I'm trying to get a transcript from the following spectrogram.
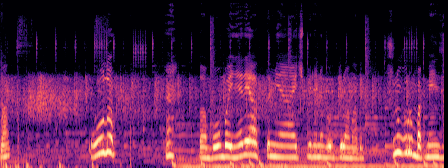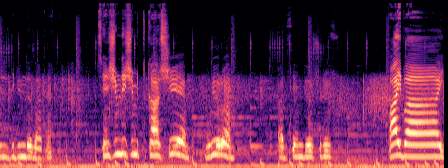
Lan. Oğlum. Heh. Lan bombayı nereye attım ya? Hiçbirini vurduramadım. Şunu vurun bak menzil dibimde zaten. Sen şimdi işin bitti karşı. Vuruyorum. Hadi sen görüşürüz. Bay bay.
